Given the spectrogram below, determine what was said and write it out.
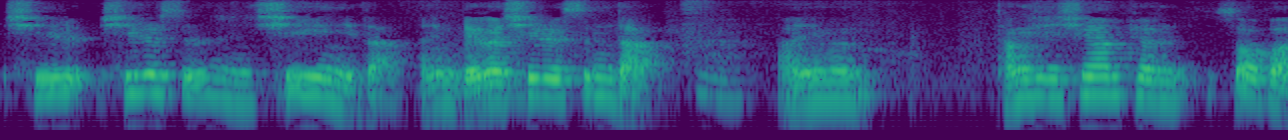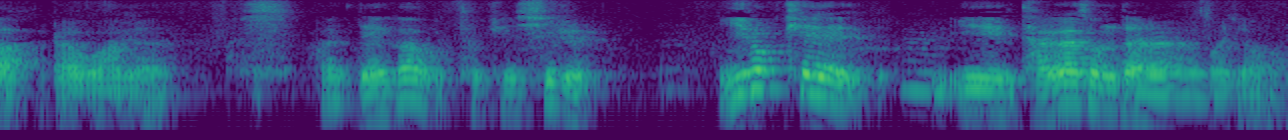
시, 시를 쓰는 시인이다 아니면 내가 시를 쓴다 음. 아니면 당신 시 한 편 써봐라고 하면 아니, 내가 어떻게 시를 이렇게 이 다가선다라는 거죠.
